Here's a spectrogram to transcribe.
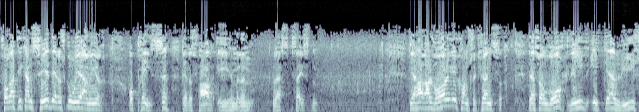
for at de kan se deres gode gjerninger og prise deres Far i himmelen. Vers 16. Det har alvorlige konsekvenser dersom vårt liv ikke er lys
